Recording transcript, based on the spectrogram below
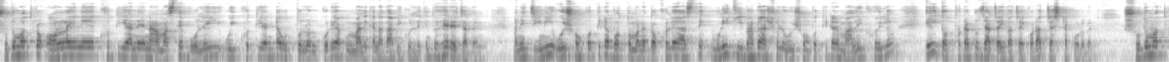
শুধুমাত্র অনলাইনে খতিয়ানে নাম আসতে বলেই ওই খতিয়ানটা উত্তোলন করে আপনি মালিকানা দাবি করলে কিন্তু হেরে যাবেন। মানে যিনি ওই সম্পত্তিটা বর্তমানে দখলে আসতে উনি কীভাবে আসলে ওই সম্পত্তিটার মালিক হইল, এই তথ্যটা একটু যাচাই বাছাই করার চেষ্টা করবেন। শুধুমাত্র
